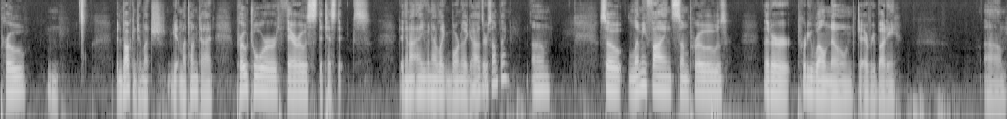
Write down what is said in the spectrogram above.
Pro. Hmm. Been talking too much, getting my tongue tied. Pro Tour Theros statistics. Did they not even have like Born of the Gods or something? Um, so let me find some pros that are pretty well known to everybody. Um,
